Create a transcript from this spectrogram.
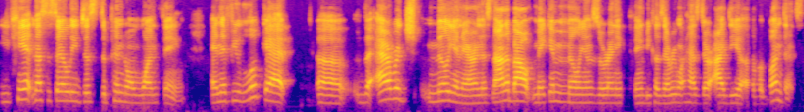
you can't necessarily just depend on one thing. And if you look at uh, the average millionaire, and it's not about making millions or anything because everyone has their idea of abundance,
